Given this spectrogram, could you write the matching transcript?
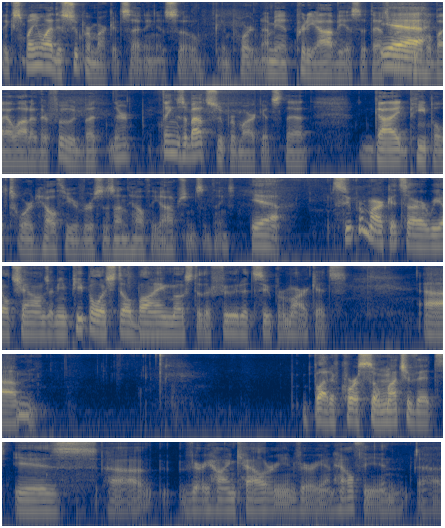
Explain why the supermarket setting is so important. I mean, it's pretty obvious that that's yeah. where people buy a lot of their food, but there are things about supermarkets that guide people toward healthier versus unhealthy options and things. Yeah. Supermarkets are a real challenge. I mean, people are still buying most of their food at supermarkets. Um, but of course, so much of it is uh, very high in calorie and very unhealthy. And uh,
